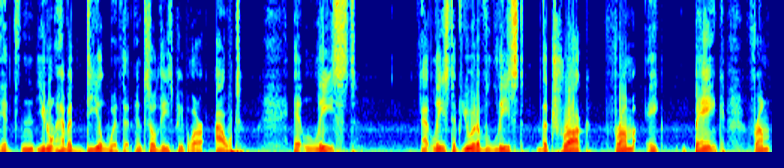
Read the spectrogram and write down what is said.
it's you don't have a deal with it, and so these people are out. At least, at least if you would have leased the truck from a bank, from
